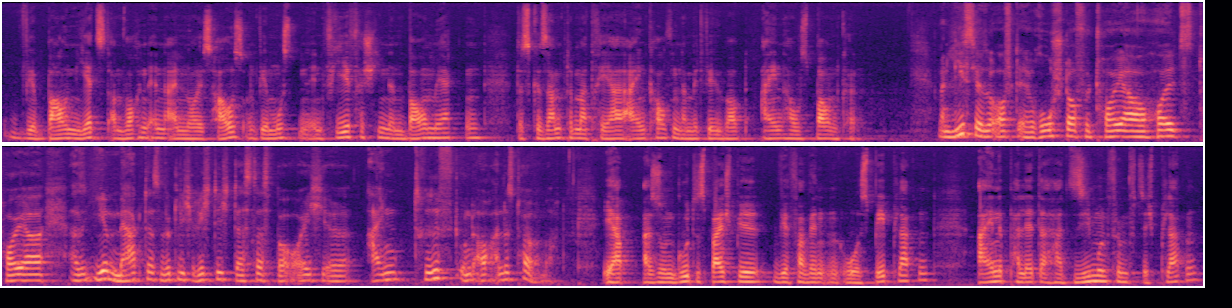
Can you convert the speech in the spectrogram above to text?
wir bauen jetzt am Wochenende ein neues Haus und wir mussten in vier verschiedenen Baumärkten das gesamte Material einkaufen, damit wir überhaupt ein Haus bauen können. Man liest ja so oft äh, Rohstoffe teuer, Holz teuer. Also ihr merkt das wirklich richtig, dass das bei euch äh, eintrifft und auch alles teurer macht. Ja, also ein gutes Beispiel, wir verwenden OSB-Platten. Eine Palette hat 57 Platten.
